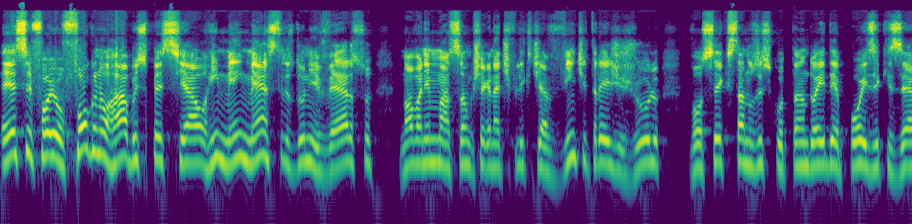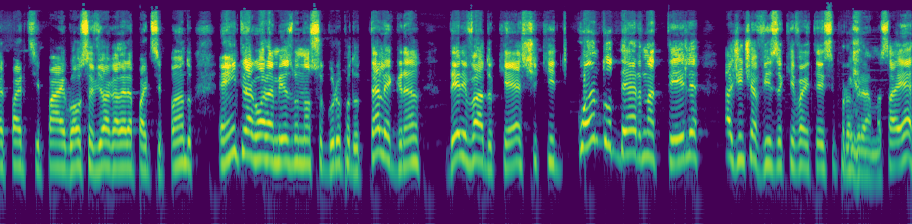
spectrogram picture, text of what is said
Esse foi o Fogo no Rabo especial He-Man Mestres do Universo, nova animação que chega na Netflix dia 23 de julho. Você que está nos escutando aí depois e quiser participar, igual você viu a galera participando, entre agora mesmo no nosso grupo do Telegram, Derivado Cast, que quando der na telha, a gente avisa que vai ter esse programa. É,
